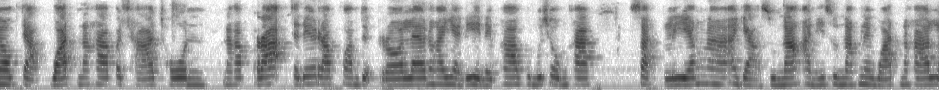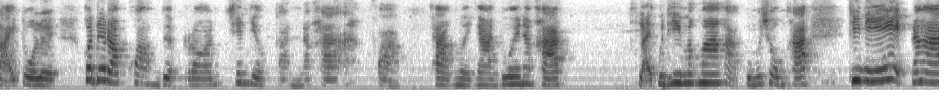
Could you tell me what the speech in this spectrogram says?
นอกจากวัดนะคะประชาชนนะคะพระจะได้รับความเดือดร้อนแล้วนะคะ อย่างที่เห็นในภาพคุณผู้ชมค่ะสัตว์เลี้ยงนะคะอย่างสุนัขอันนี้สุนัขในวัดนะคะ หลายตัวเลยก็ได้รับความเดือดร้อนเช่นเดียวกันนะคะ ฝากทางหน่วยงานด้วยนะคะ หลายพื้นที่มากๆค่ะ คุณผู้ชมคะทีนี้นะคะ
